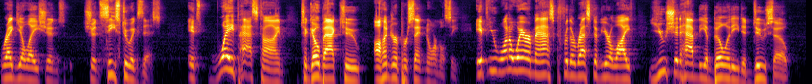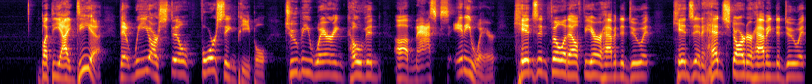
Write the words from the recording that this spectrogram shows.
regulations should cease to exist. It's way past time to go back to 100% normalcy. If you want to wear a mask for the rest of your life, you should have the ability to do so. But the idea that we are still forcing people to be wearing COVID uh, masks anywhere. Kids in Philadelphia are having to do it. Kids in Head Start are having to do it.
